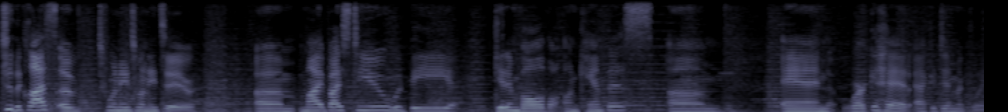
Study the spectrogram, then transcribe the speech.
to the class of 2022, um, my advice to you would be get involved on campus um, and work ahead academically.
